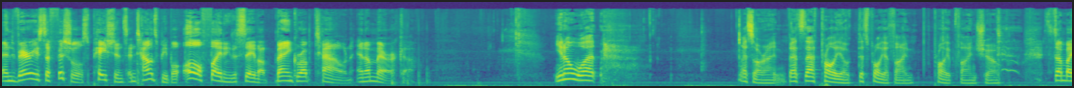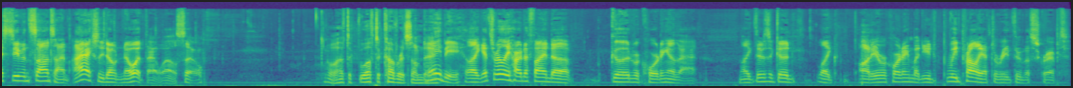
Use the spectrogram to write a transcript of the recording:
and various officials, patients, and townspeople all fighting to save a bankrupt town in America. You know what? That's all right. That's that's probably a that's probably a fine probably a fine show. It's done by Stephen Sondheim. I actually don't know it that well, so we'll have to we'll have to cover it someday. maybe. Like, it's really hard to find a good recording of that. Like, there's a good like audio recording, but you'd we'd probably have to read through the script.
